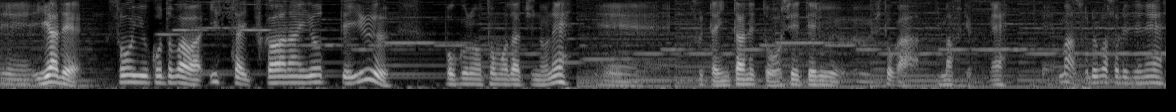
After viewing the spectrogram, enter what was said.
え、嫌で、そういう言葉は一切使わないよっていう僕の友達のね、えー、そういったインターネットを教えてる人がいますけどね、えまあそれはそれでね、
